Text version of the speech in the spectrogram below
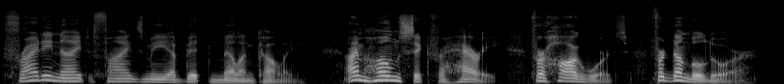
Friday night finds me a bit melancholy. I'm homesick for Harry, for Hogwarts, for Dumbledore.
